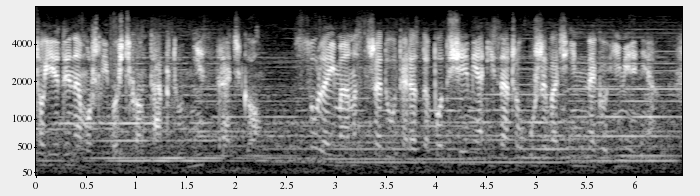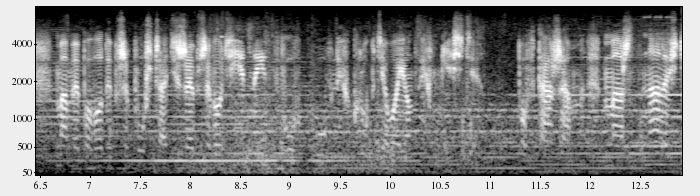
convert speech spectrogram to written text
To jedyna możliwość kontaktu, nie strać go. Sulejman zszedł teraz do podziemia i zaczął używać innego imienia. Mamy powody przypuszczać, że przewodzi jednej z dwóch głównych grup działających w mieście. Powtarzam, masz znaleźć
